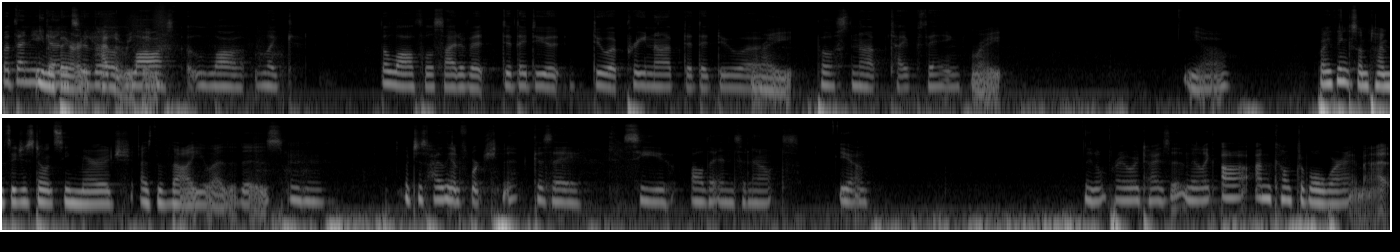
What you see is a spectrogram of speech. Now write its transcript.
But then you, You know, get they into the law, law, like the lawful side of it. Did they do do a prenup? Did they do a right. postnup type thing? Right. Yeah. But I think sometimes they just don't see marriage as the value as it is, Mm-hmm. which is highly unfortunate. Because they see all the ins and outs. Yeah. They don't prioritize it and they're like, ah, I'm comfortable where I'm at.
